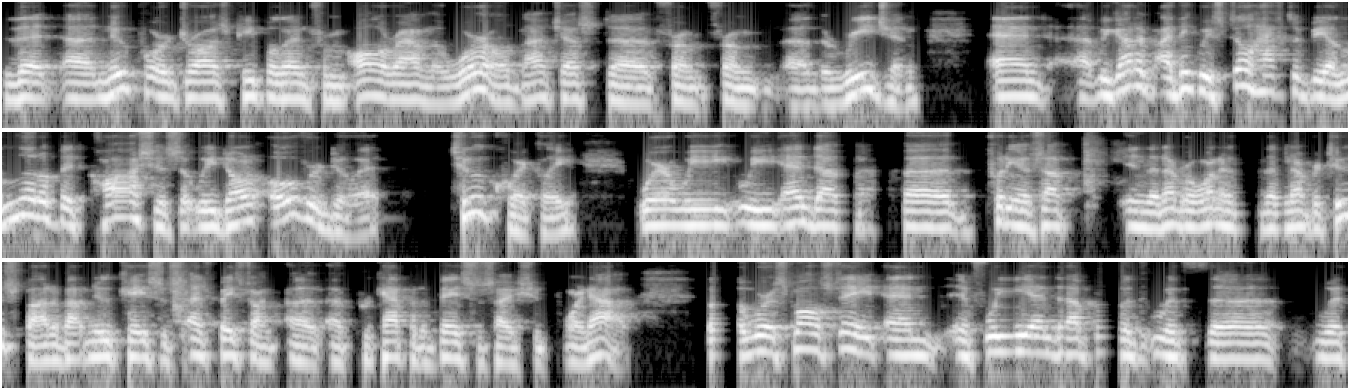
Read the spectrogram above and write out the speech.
that uh, Newport draws people in from all around the world, not just uh, from from uh, the region. And uh, we got to. I think we still have to be a little bit cautious that we don't overdo it too quickly, where we we end up uh, putting us up in the number one and the number two spot about new cases. That's based on a, a per capita basis, I should point out. But, we're a small state, and if we end up with with uh, with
